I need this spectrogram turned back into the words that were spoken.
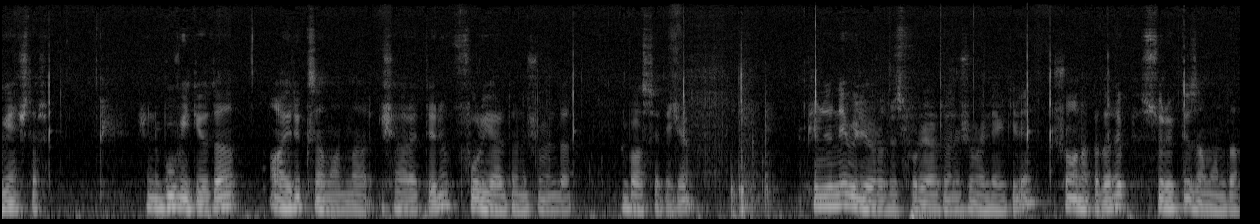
gençler. Şimdi bu videoda ayrık zamanlı işaretlerin Fourier dönüşümünden bahsedeceğim. Şimdi ne biliyoruz biz Fourier dönüşümü ile ilgili? Şu ana kadar hep sürekli zamanda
